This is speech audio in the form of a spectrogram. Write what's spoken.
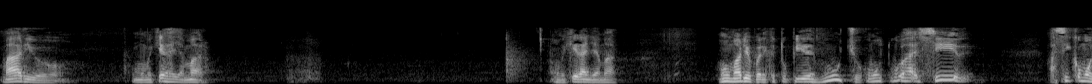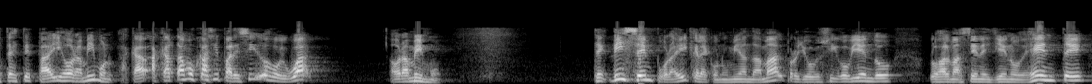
Mario, como me quieras llamar. Como me quieran llamar. Oh, Mario, pero es que tú pides mucho. ¿Cómo tú vas a decir? Así como está este país ahora mismo. Acá, acá estamos casi parecidos o igual. Ahora mismo. Dicen por ahí que la economía anda mal, pero yo sigo viendo los almacenes llenos de gente,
